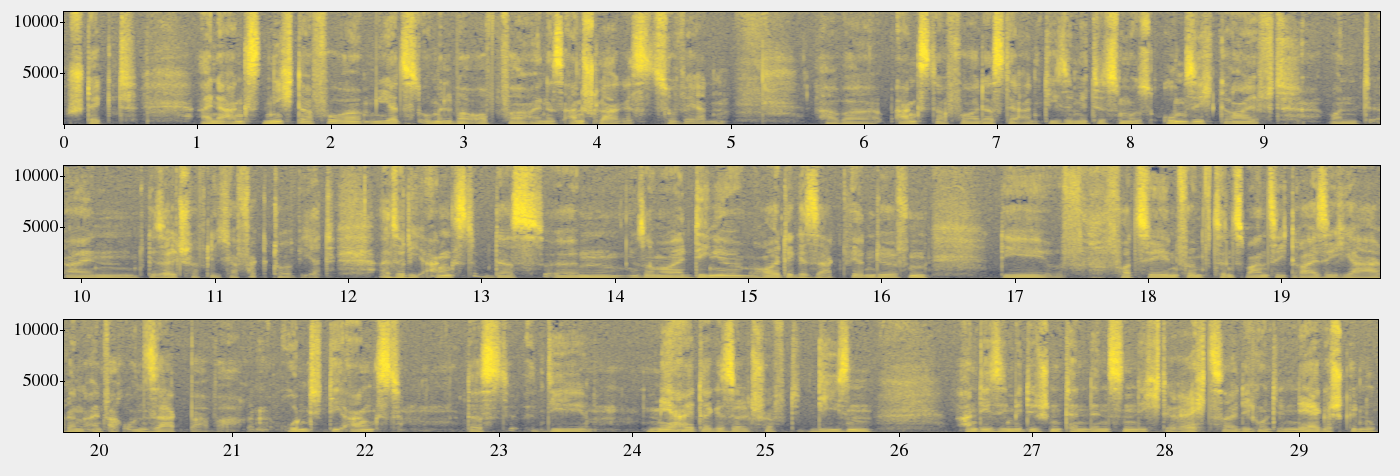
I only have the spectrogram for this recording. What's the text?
steckt. Eine Angst nicht davor, jetzt unmittelbar Opfer eines Anschlages zu werden, aber Angst davor, dass der Antisemitismus um sich greift und ein gesellschaftlicher Faktor wird. Also die Angst, dass ähm, sagen wir mal, Dinge heute gesagt werden dürfen, die vor 10, 15, 20, 30 Jahren einfach unsagbar waren. Und die Angst, dass die Mehrheit der Gesellschaft diesen antisemitischen Tendenzen nicht rechtzeitig und energisch genug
